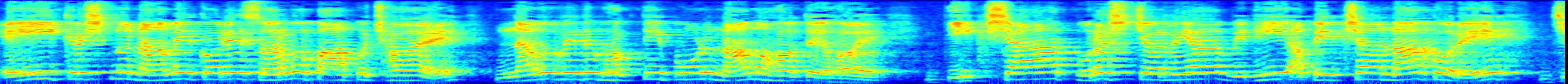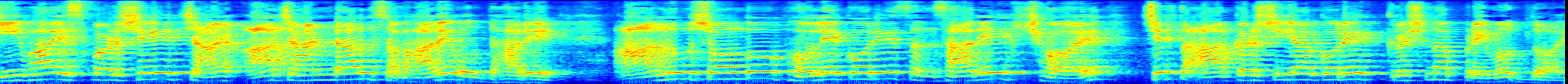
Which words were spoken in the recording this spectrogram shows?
ऐ कृष्ण नामे करे सर्व पाप छय नवविध भक्ति पूर्ण नाम होते होय। दीक्षा, पुरश्चर्या, विधि अपेक्षा ना करे, जीवा स्पर्शे आचांडाल सभारे उद्धारे। अनुसंग ফলে करे संसारे ক্ষয় चित्त आकर्षिया करे कृष्ण प्रेमोदय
